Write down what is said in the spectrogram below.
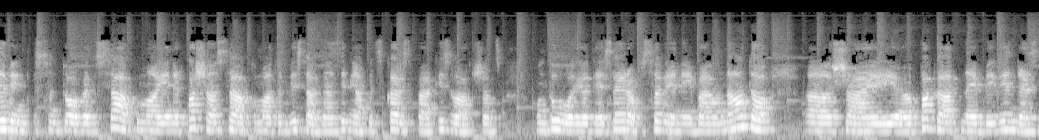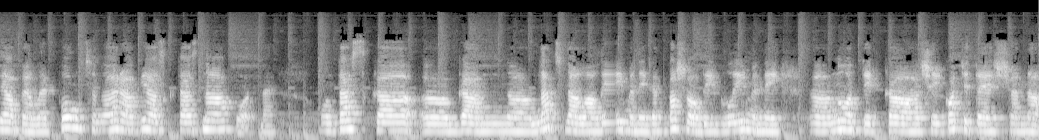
90. gadu sākumā, ja ne pašā sākumā, tad visādā ziņā pēc karaspēka izvākšanas un tuvojoties Eiropas Savienībai un NATO. Šai pagātnē bija vienreiz jāpieliek punkts un vairāk jāskatās nākotnē. Un tas, ka uh, gan uh, nacionālā līmenī, gan pašvaldību līmenī uh, notika šī koķetēšana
